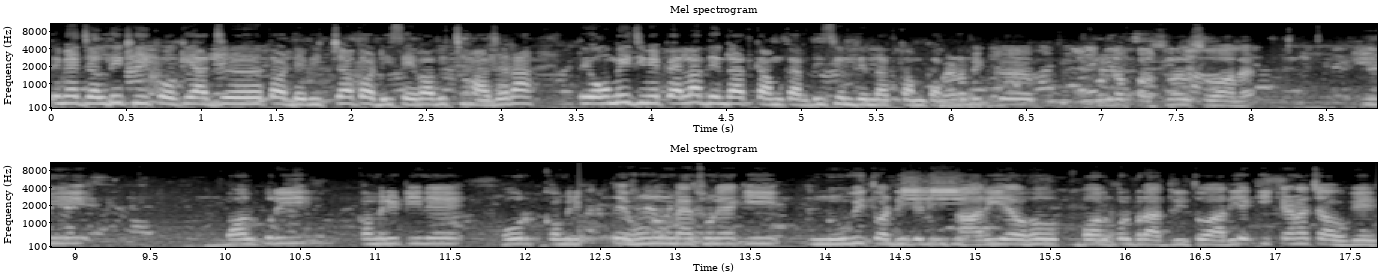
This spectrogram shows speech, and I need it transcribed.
ਤੇ ਮੈਂ ਜਲਦੀ ਠੀਕ ਹੋ ਕੇ ਅੱਜ ਤੁਹਾਡੇ ਵਿੱਚ ਆ ਤੁਹਾਡੀ ਸੇਵਾ ਵਿੱਚ ਹਾਜ਼ਰ ਹਾਂ ਤੇ ਉਵੇਂ ਜਿਵੇਂ ਪਹਿਲਾਂ ਦਿਨ ਰਾਤ ਕੰਮ ਕਰਦੀ ਸੀ ਹੁਣ ਦਿਨ ਰਾਤ ਕੰਮ ਕਰਦੀ ਮੈਡਮ ਇੱਕ ਤੁਹਾਡਾ ਪਰਸਨਲ ਸਵਾਲ ਹੈ ਕਿ ਬੌਲਪੁਰੀ ਕਮਿਊਨਿਟੀ ਨੇ ਹੋਰ ਕਮਿਊਨਿਟੀ ਤੇ ਹੁਣ ਮੈਂ ਸੁਣਿਆ ਕਿ ਨੂੰ ਵੀ ਤੁਹਾਡੀ ਜਿਹੜੀ ਆ ਰਹੀ ਹੈ ਉਹ ਬੌਲਪੁਰ ਬਰਾਦਰੀ ਤੋਂ ਆ ਰਹੀ ਹੈ ਕੀ ਕਹਿਣਾ ਚਾਹੋਗੇ?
